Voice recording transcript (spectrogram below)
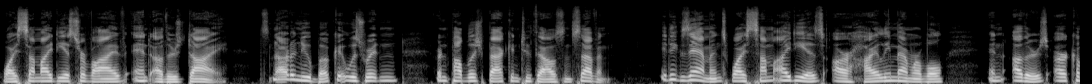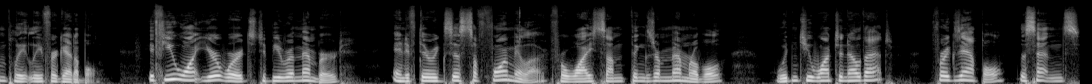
Why Some Ideas Survive and Others Die. It's not a new book, it was written and published back in 2007. It examines why some ideas are highly memorable and others are completely forgettable. If you want your words to be remembered, and if there exists a formula for why some things are memorable, wouldn't you want to know that? For example, the sentence,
